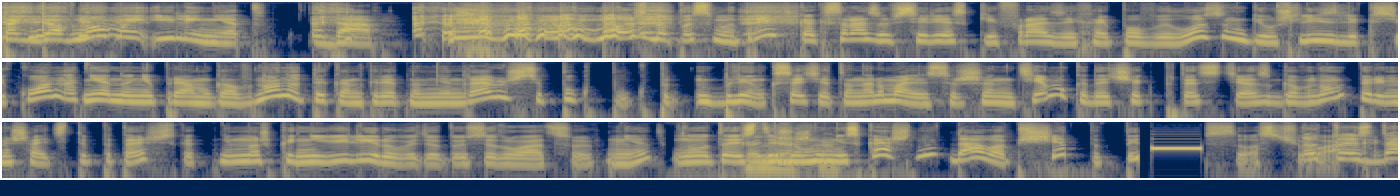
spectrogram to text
Так говно мы или нет? Да. Можно посмотреть, как сразу все резкие фразы и хайповые лозунги ушли из лексикона. Не, ну не прям говно, но ты конкретно мне нравишься, пук-пук. Блин, кстати, это нормальная совершенно тема, когда человек пытается тебя с говном перемешать, и ты пытаешься как немножко нивелировать эту ситуацию, нет? Ну, то есть ты же ему Конечно. не скажешь, ну да, вообще-то ты Сос, чувак. Ну, то есть, да,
